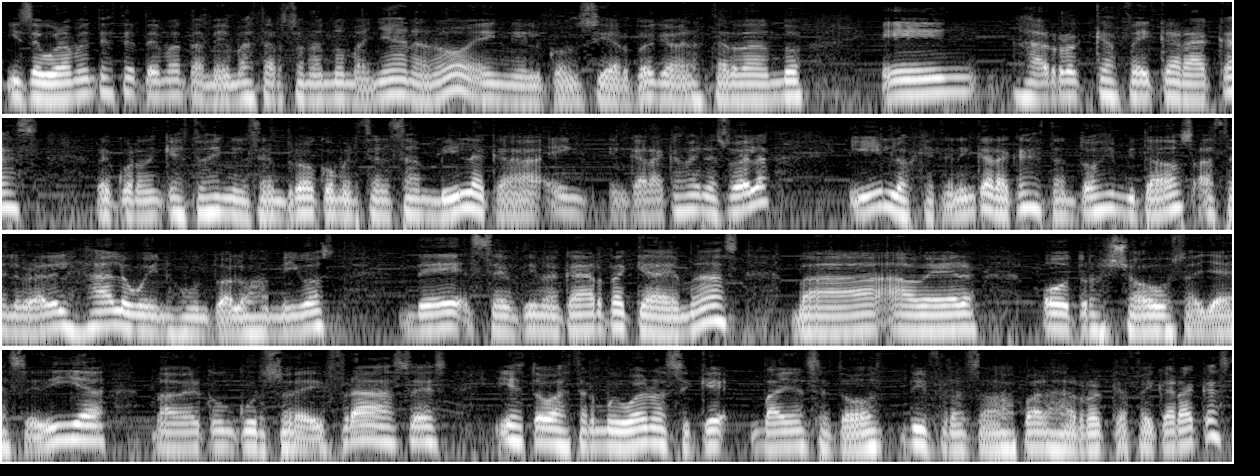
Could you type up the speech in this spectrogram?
y seguramente este tema también va a estar sonando mañana, ¿no? En el concierto que van a estar dando en Hard Café Caracas. Recuerden que esto es en el Centro Comercial San Bill, acá en, en, Caracas, Venezuela. Y los que estén en Caracas están todos invitados a celebrar el Halloween junto a los amigos de Séptima Carta, que además va a haber otros shows allá ese día, va a haber concurso de disfraces y esto va a estar muy bueno, así que váyanse todos disfrazados para Hard Café Caracas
